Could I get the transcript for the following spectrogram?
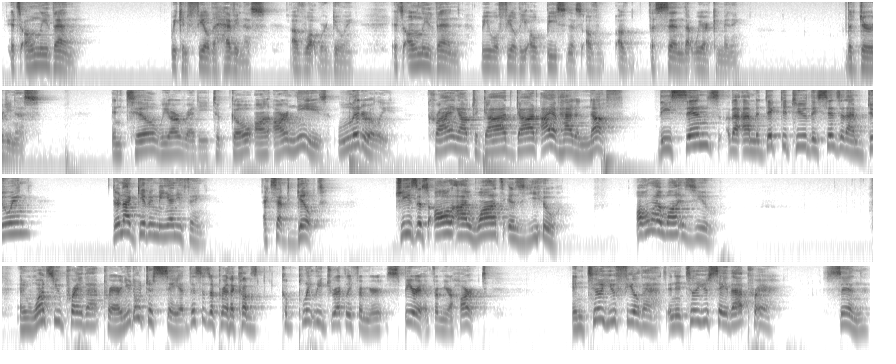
it's only then we can feel the heaviness of what we're doing. It's only then we will feel the obeseness of, of the sin that we are committing, the dirtiness. Until we are ready to go on our knees, literally, crying out to God, God, I have had enough. These sins that I'm addicted to, these sins that I'm doing, they're not giving me anything except guilt. Jesus, all I want is you. All I want is you. And once you pray that prayer, and you don't just say it, this is a prayer that comes completely directly from your spirit and from your heart. Until you feel that, and until you say that prayer, sin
